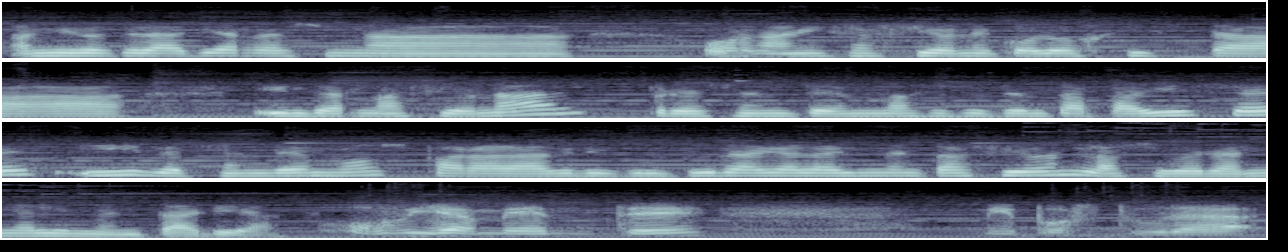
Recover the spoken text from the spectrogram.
Amigos de la Tierra es una organización ecologista internacional presente en más de 70 países y defendemos para la agricultura y la alimentación la soberanía alimentaria. Obviamente mi postura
